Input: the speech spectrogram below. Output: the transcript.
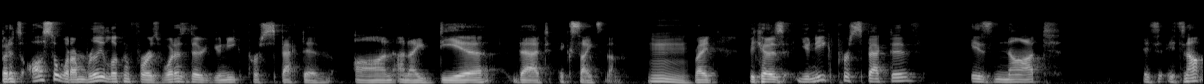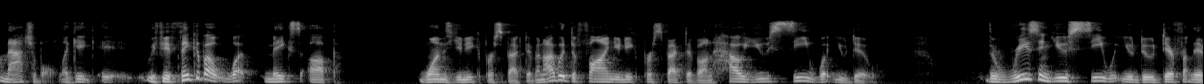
but it's also what I'm really looking for is what is their unique perspective on an idea that excites them, mm. right? Because unique perspective is not it's it's not matchable. Like it, it, if you think about what makes up one's unique perspective, and I would define unique perspective on how you see what you do. The reason you see what you do differently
